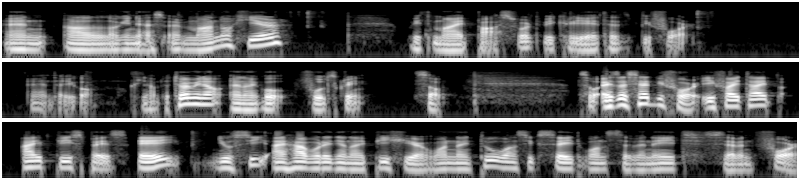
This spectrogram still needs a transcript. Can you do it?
And I'll log in as Ermanno here with my password we created before. And there you go. Clean up the terminal and I go full screen. So, so as I said before, if I type IP space A, you'll see I have already an IP here, 192.168.178.74.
